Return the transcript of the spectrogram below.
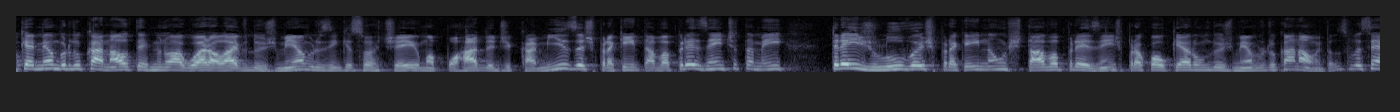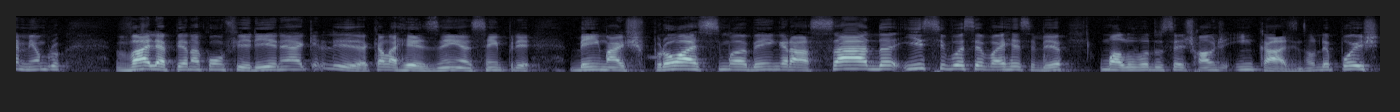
que é membro do canal, terminou agora a live dos membros, em que sorteei uma porrada de camisas para quem estava presente e também três luvas para quem não estava presente para qualquer um dos membros do canal. Então, se você é membro, vale a pena conferir, né? Aquele, aquela resenha sempre bem mais próxima, bem engraçada e se você vai receber uma luva do Six Round em casa. Então, depois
